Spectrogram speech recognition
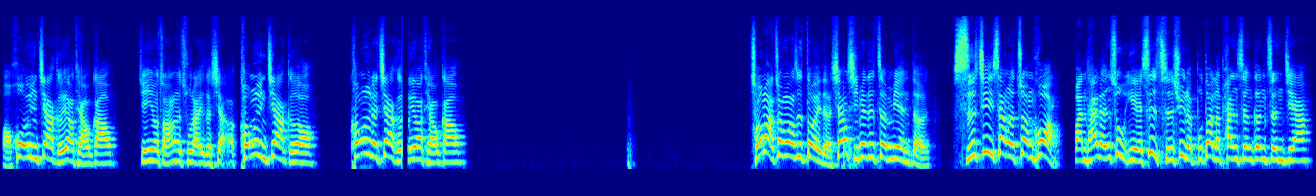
哦，货运价格要调高，今天又早上又出来一个下空运价格哦，空运的价格又要调高，筹码状况是对的，消息面是正面的。实际上的状况，反台人数也是持续的不断的攀升跟增加。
